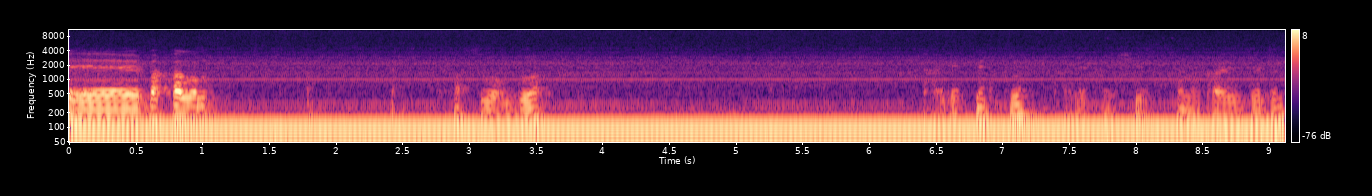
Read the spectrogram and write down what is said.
Ee, bakalım nasıl oldu. Kaydetmek mi? Kaydetmişiz. Hemen kaydedelim.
